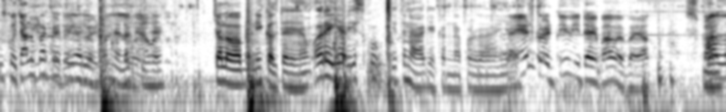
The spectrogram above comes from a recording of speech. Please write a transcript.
इसको चालू करते हैं तो यार ये बोलने लगती है चलो अब निकलते हैं हम अरे यार इसको कितना आगे करना पड़ रहा है यार એન્ડ્રોઈડ ટીવી ટાઈપ આવે ભાઈ આખું કાલ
